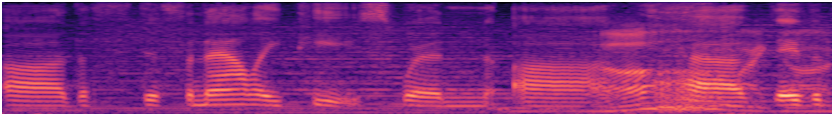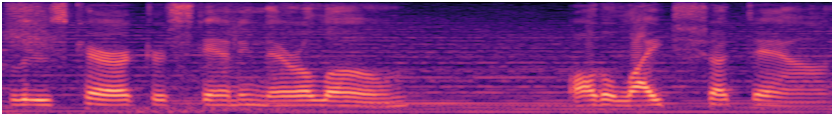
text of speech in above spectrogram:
uh, the the finale piece when uh, oh, have David gosh. Blue's character standing there alone, all the lights shut down,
